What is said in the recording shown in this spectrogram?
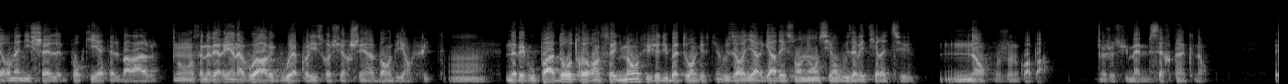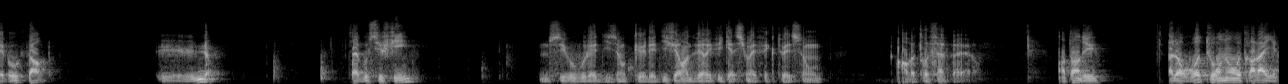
Romanichel, pour qui a-t-elle barrage Non, ça n'avait rien à voir avec vous. La police recherchait un bandit en fuite. Hmm. N'avez-vous pas d'autres renseignements au sujet du bateau en question? Vous auriez regardé son nom si on vous avait tiré dessus. Non, je ne crois pas. Je suis même certain que non. Et vous, Thorpe? Euh, non. Ça vous suffit? Si vous voulez, disons que les différentes vérifications effectuées sont en votre faveur. Entendu. Alors retournons au travail.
